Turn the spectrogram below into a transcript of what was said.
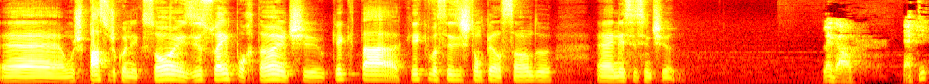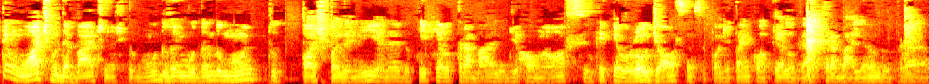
é, um espaço de conexões, isso é importante? O que, que, tá, o que, que vocês estão pensando é, nesse sentido? Legal. Aqui tem um ótimo debate, né? acho que o mundo vem mudando muito pós-pandemia, né? do que, que é o trabalho de home office, o que, que é o road office, né? você pode estar em qualquer lugar trabalhando para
